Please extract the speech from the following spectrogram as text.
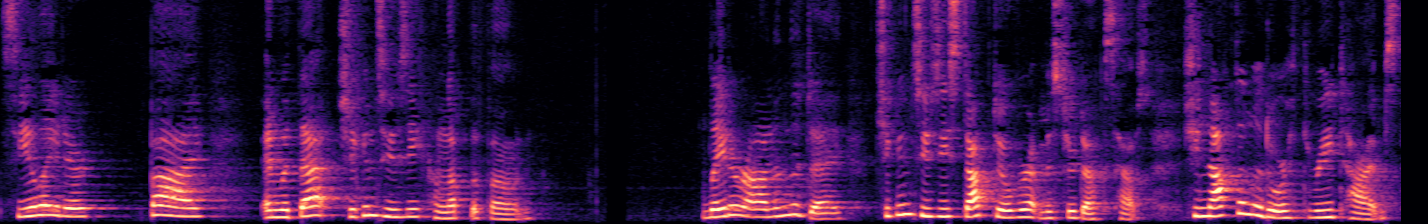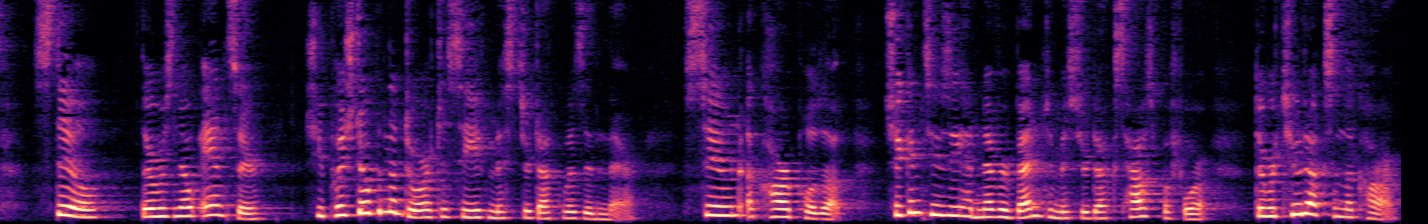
See you later. Bye. And with that, Chicken Suzi hung up the phone. Later on in the day, Chicken Suzi stopped over at Mr. Duck's house. She knocked on the door three times. Still, there was no answer. She pushed open the door to see if Mr. Duck was in there. Soon, a car pulled up. Chicken Suzi had never been to Mr. Duck's house before. There were two ducks in the car.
